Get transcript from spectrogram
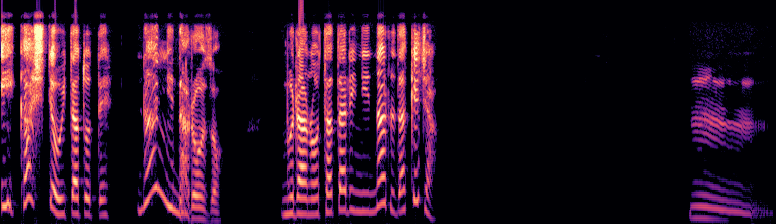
生かしておいたとて何になろうぞ。村のたたりになるだけじゃ。うーん。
